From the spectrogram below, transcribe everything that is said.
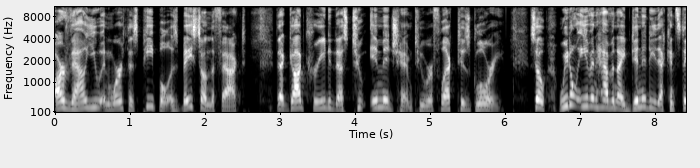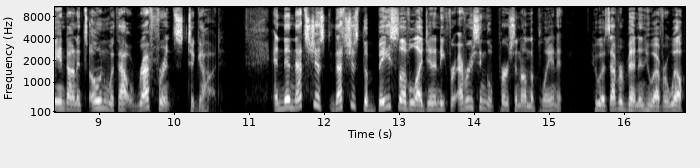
Our value and worth as people is based on the fact that God created us to image Him, to reflect His glory. So we don't even have an identity that can stand on its own without reference to God. And then that's just that's just the base level identity for every single person on the planet who has ever been and whoever will.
